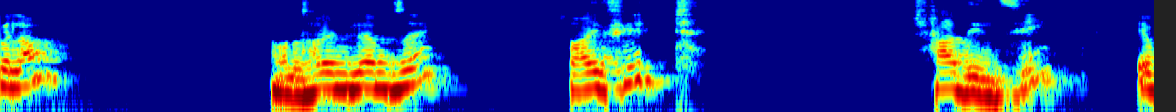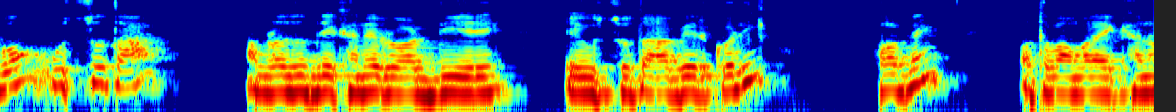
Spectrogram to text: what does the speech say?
পেলাম। আমরা ধরে নিলাম যে ছয় ফিট সাত ইঞ্চি এবং উচ্চতা, আমরা যদি এখানে রড দিয়ে এই উচ্চতা বের করি, হবে, অথবা আমরা এখানে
